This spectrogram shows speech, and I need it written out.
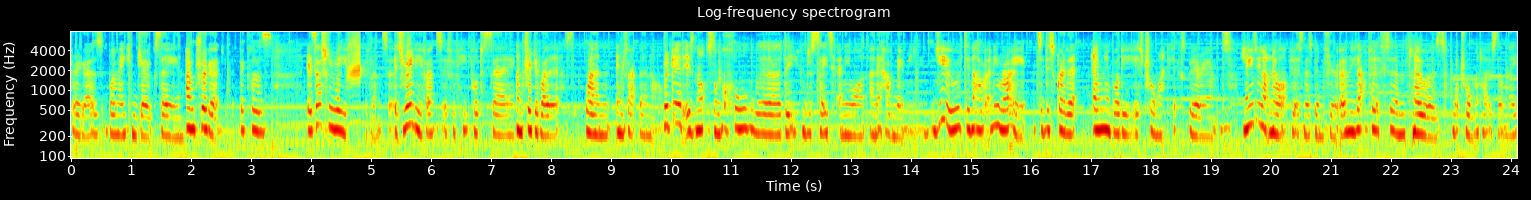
triggers by making jokes saying I'm triggered because it's actually really offensive. It's really offensive for people to say I'm triggered by this when in fact they're not. Triggered is not some cool word that you can just say to anyone and it have no meaning. You do not have any right to discredit anybody's traumatic experience. You do not know what that person has been through, only that person knows what traumatized them. They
